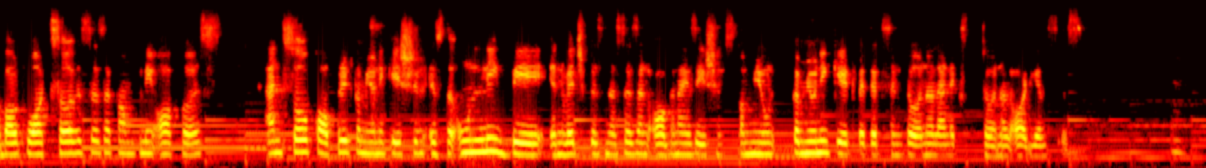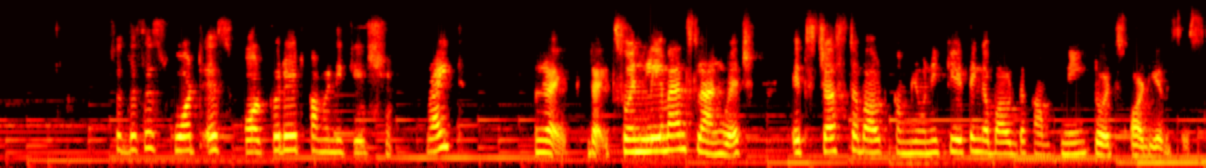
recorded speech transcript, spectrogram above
about what services a company offers. And so, corporate communication is the only way in which businesses and organizations commun- communicate with its internal and external audiences. So, this is what is corporate communication, right? Right, right. So, in layman's language, it's just about communicating about the company to its audiences.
